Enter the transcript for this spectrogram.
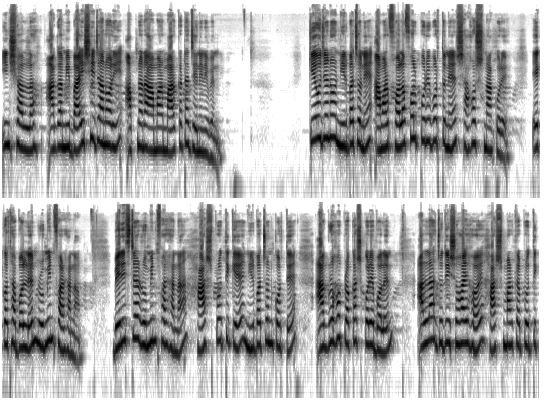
ইনশাল্লাহ আগামী বাইশে জানুয়ারি আপনারা আমার মার্কাটা জেনে নেবেন। কেউ যেন নির্বাচনে আমার ফলাফল পরিবর্তনের সাহস না করে। এ কথা বললেন রুমিন ফারহানা। ব্যারিস্টার রুমিন ফারহানা হাঁস প্রতীকে নির্বাচন করতে আগ্রহ প্রকাশ করে বলেন, আল্লাহ যদি সহায় হয় হাঁস মার্কার প্রতীক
